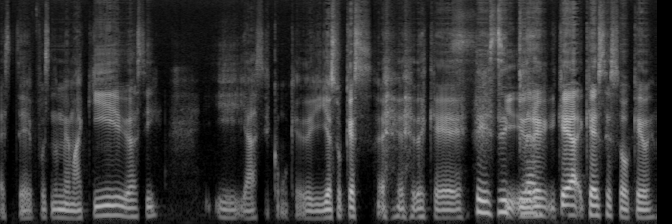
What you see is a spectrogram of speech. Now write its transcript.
este, pues, me maquillo y así. Y ya así como que, ¿y eso qué es? de que, Sí, sí, y, y claro. ¿y qué, qué es eso? ¿Qué?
